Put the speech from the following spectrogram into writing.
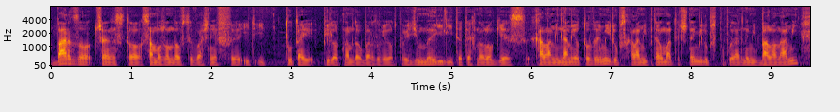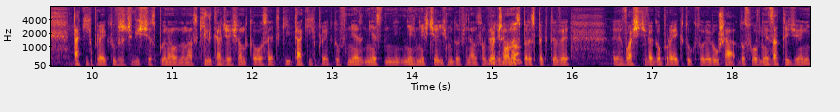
Bardzo często samorządowcy właśnie w, i, i tutaj pilot nam dał bardzo wiele odpowiedzi, mylili te technologie z halami namiotowymi lub z halami pneumatycznymi lub z popularnymi balonami. Takich projektów rzeczywiście spłynęło do nas kilkadziesiąt, koło setki. Takich projektów nie, nie, nie, nie chcieliśmy dofinansować, Dlaczego? bo one z perspektywy y, właściwego projektu, który rusza dosłownie za tydzień,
